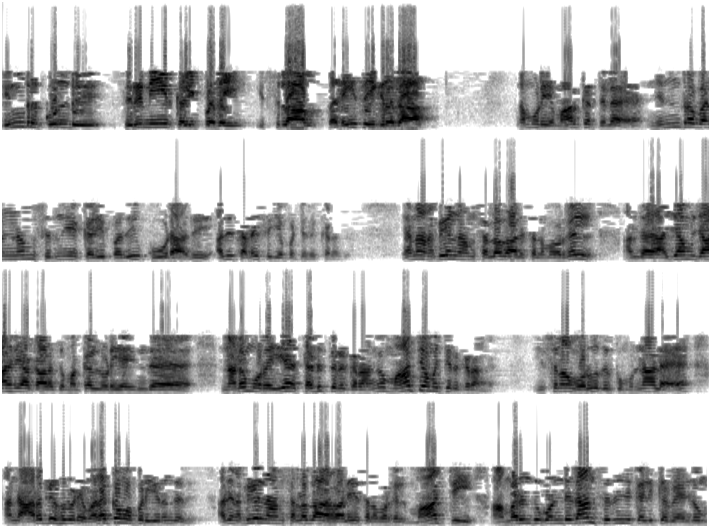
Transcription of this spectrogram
நின்று கொண்டு சிறுநீர் கழிப்பதை இஸ்லாம் தடை செய்கிறதா? நம்முடைய மார்க்கத்துல நின்ற வண்ணம் சிறுநீர் கழிப்பது கூடாது. அது தடை செய்யப்பட்டிருக்கிறது. ஏன்னா நபிகள் நாம் சல்லா அலிசல்லம் அவர்கள் அந்த அஜாம் ஜாஹிரியா காலத்து மக்களுடைய இந்த நடைமுறையை தடுத்திருக்கிறாங்க மாற்றி அமைச்சிருக்கிறாங்க இஸ்லாம் வருவதற்கு முன்னால அந்த அரபிகளுடைய வழக்கம் அப்படி இருந்தது. அது நபிகள் நாம் செல்லதாக அலையவர்கள் மாற்றி அமர்ந்து கொண்டுதான் சிரிஞ்சு கழிக்க வேண்டும்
